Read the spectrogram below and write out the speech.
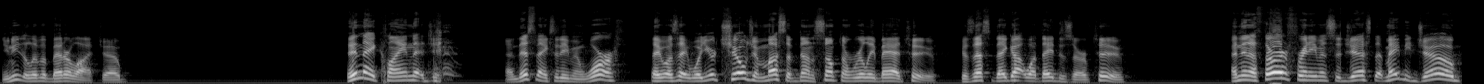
You need to live a better life, Job. Then they claim that, and this makes it even worse, they will say, well, your children must have done something really bad too, because that's, they got what they deserve too. And then a third friend even suggests that maybe Job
